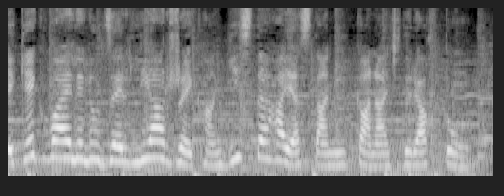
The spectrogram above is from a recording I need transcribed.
եկեք վայելելու ձեր լիարժեք հանգիստը Հայաստանի կանաչ դրախտում։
